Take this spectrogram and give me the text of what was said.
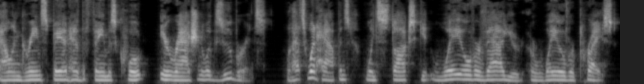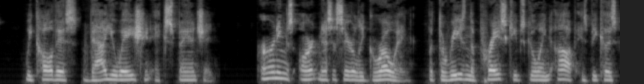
Alan Greenspan had the famous quote, irrational exuberance. Well, that's what happens when stocks get way overvalued or way overpriced. We call this valuation expansion. Earnings aren't necessarily growing, But the reason the price keeps going up is because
